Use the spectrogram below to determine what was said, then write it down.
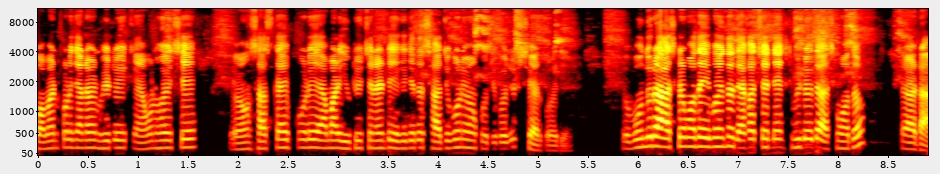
কমেন্ট করে জানাবেন ভিডিওটি কেমন হয়েছে এবং সাবস্ক্রাইব করে আমার ইউটিউব চ্যানেলটি এগিয়ে যেতে সাহায্য করুন এবং প্রচুর প্রচুর শেয়ার করে দিন। তো বন্ধুরা, আজকের মতো এই পর্যন্ত। দেখা হচ্ছে নেক্সট ভিডিওতে আজকের মতো, টাটা।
